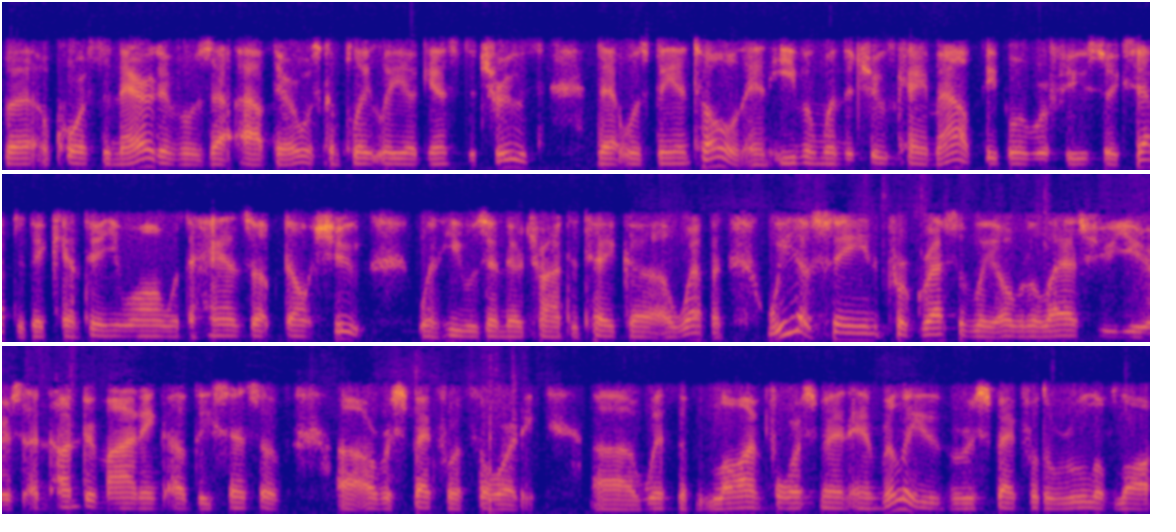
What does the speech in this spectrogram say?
But of course, the narrative was out there was completely against the truth that was being told, and even when the truth came out, people refused to accept it. They continue on with the hands up, don't shoot when he was in there trying to take a, a weapon. We have seen progressively over the last few years an undermining of the sense of uh, respect for authority uh, with law enforcement and really respect for the rule of law,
